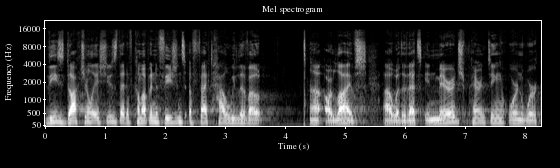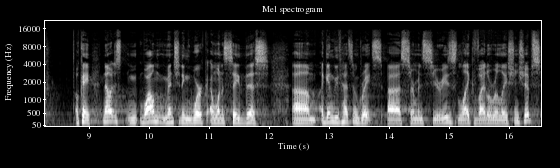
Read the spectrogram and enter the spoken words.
these doctrinal issues that have come up in Ephesians affect how we live out uh, our lives, uh, whether that's in marriage, parenting, or in work. Okay, now just while mentioning work, I want to say this. Um, again, we've had some great uh, sermon series like Vital Relationships.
